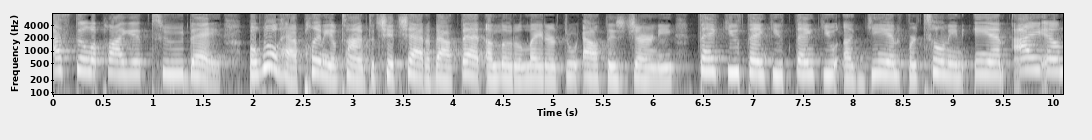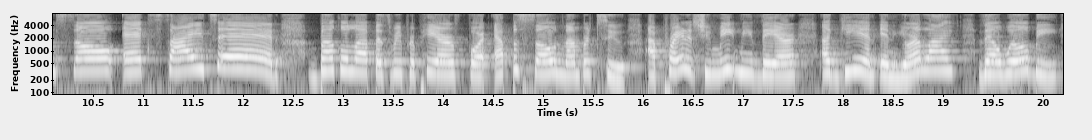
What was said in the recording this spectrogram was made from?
I still apply it today. But we'll have plenty of time to chit chat about that a little later throughout this journey. Thank you, thank you, thank you again for tuning in. I am so excited. Buckle up as we prepare for episode number two. I pray that you meet me there again in your life. There will be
